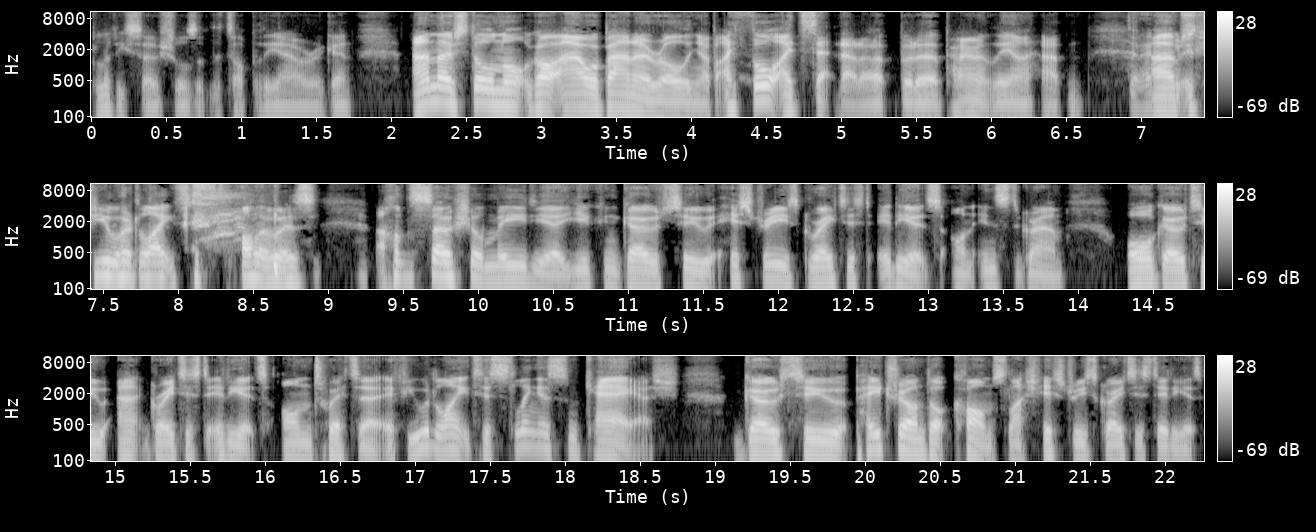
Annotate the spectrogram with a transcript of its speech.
bloody socials at the top of the hour again. And I've still not got our banner rolling up. I thought I'd set that up, but uh, apparently I hadn't. Um, if you would like to follow us on social media, you can go to History's Greatest Idiots on Instagram or go to at greatest idiots on Twitter. If you would like to sling us some cash, go to patreon.com slash history's greatest idiots.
